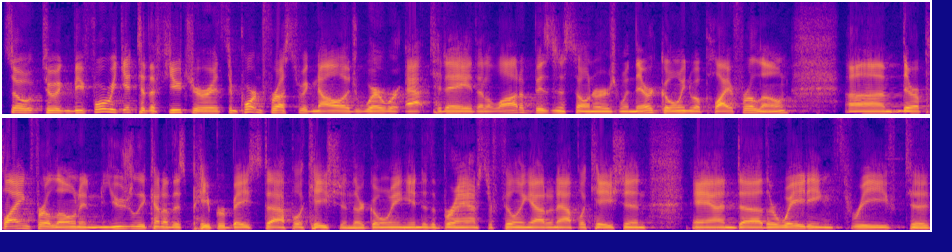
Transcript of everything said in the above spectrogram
So to before we get to the future, it's important for us to acknowledge where we're at today that a lot of business owners when they're going to apply for a loan, um, they're applying for a loan and usually kind of this paper based application. They're going into the branch, they're filling out an application, and uh, they're waiting three to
